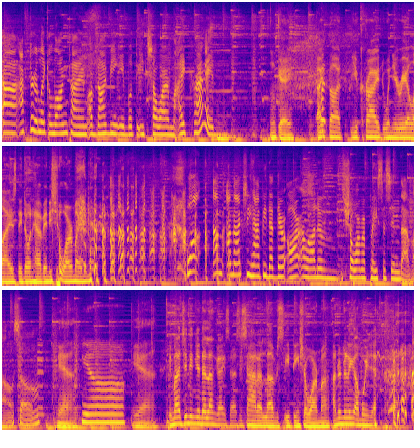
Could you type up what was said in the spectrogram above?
uh, after like a long time of not being able to eat shawarma. I cried. Okay. I But- thought you cried when you realized they don't have any shawarma anymore. Well, I'm, I'm actually happy that there are a lot of shawarma places in Davao. So, yeah, yeah. yeah. Imagine niyo na lang guys, ha? si Sarah loves eating shawarma. Ano na lang yung amoy niya?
